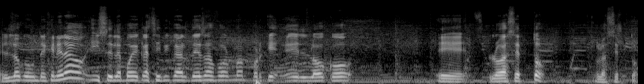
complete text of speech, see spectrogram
El loco es un degenerado y se le puede clasificar de esa forma porque el loco eh, lo aceptó. Lo aceptó.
